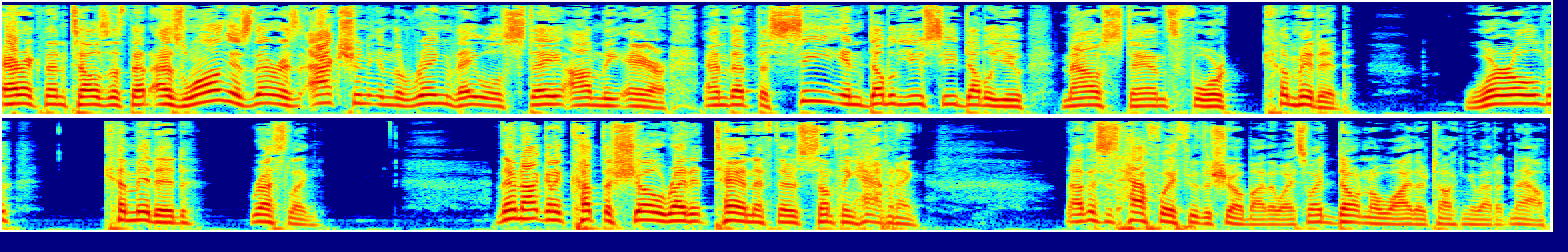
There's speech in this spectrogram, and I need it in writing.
Eric then tells us that as long as there is action in the ring, they will stay on the air, and that the C in WCW now stands for committed. World Committed Wrestling. They're not going to cut the show right at 10 if there's something happening. Now, this is halfway through the show, by the way, so I don't know why they're talking about it now.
